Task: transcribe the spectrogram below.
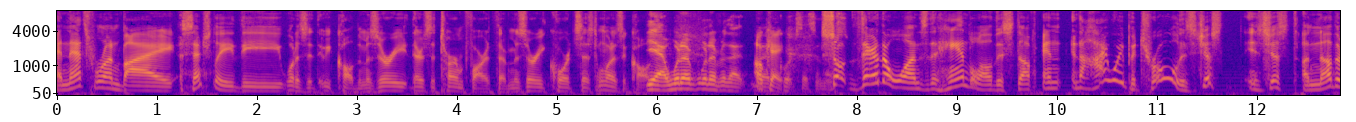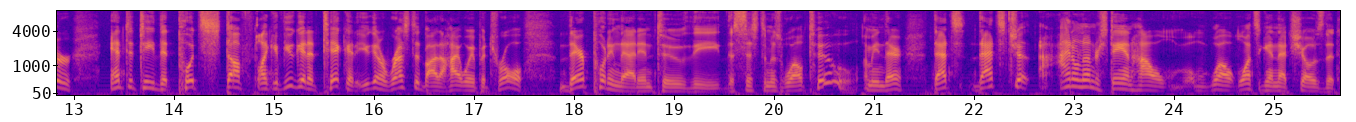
and that's run by essentially the what is it that we call the Missouri? There's a term for it, the Missouri court system. What is it called? Yeah, whatever, whatever that, that okay. court system is. So they're the ones that handle all this stuff, and, and the Highway Patrol is just is just another entity that puts stuff like if you get a ticket, you get arrested by the highway patrol, they're putting that into the the system as well too. I mean, they're that's that's just I don't understand how well once again that shows that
